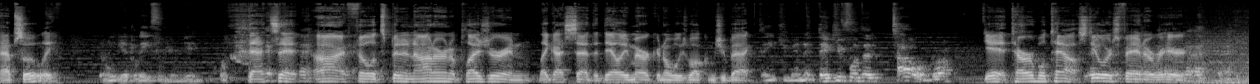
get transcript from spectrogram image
Absolutely. Don't get your game. That's it. All right, Phil. It's been an honor and a pleasure. And like I said, the Daily American always welcomes you back. Thank you, man, and thank you for the towel, bro. Yeah, terrible towel. Steelers fan over here.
